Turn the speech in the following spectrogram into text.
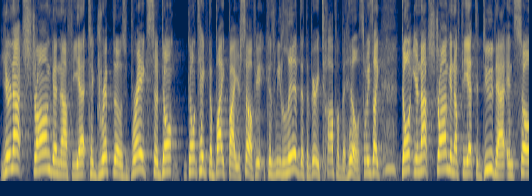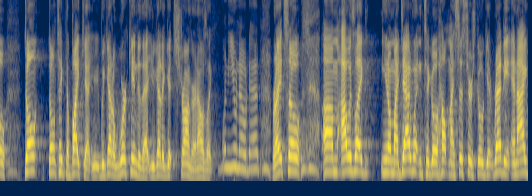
you're not strong enough yet to grip those brakes, so don't don't take the bike by yourself because we lived at the very top of a hill. So he's like, don't, you're not strong enough to yet to do that. And so don't, don't take the bike yet. We got to work into that. You got to get stronger. And I was like, what do you know, dad? Right? So um, I was like, you know, my dad went to go help my sisters go get ready, and I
